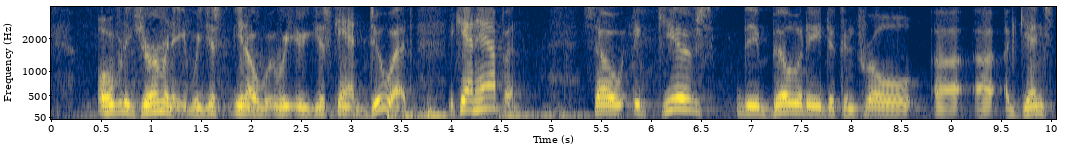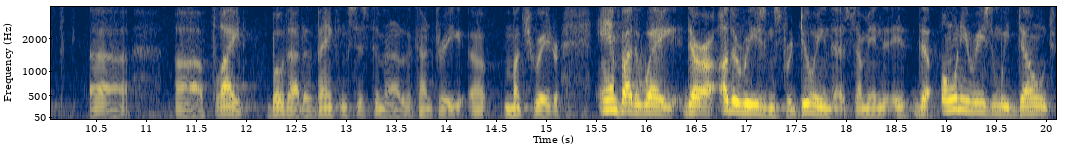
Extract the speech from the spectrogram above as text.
over to Germany. We just, you know, we, we just can't do it. It can't happen. So it gives the ability to control uh, uh, against uh, uh flight both out of the banking system and out of the country, uh, much greater. And by the way, there are other reasons for doing this. I mean, it, the only reason we don't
